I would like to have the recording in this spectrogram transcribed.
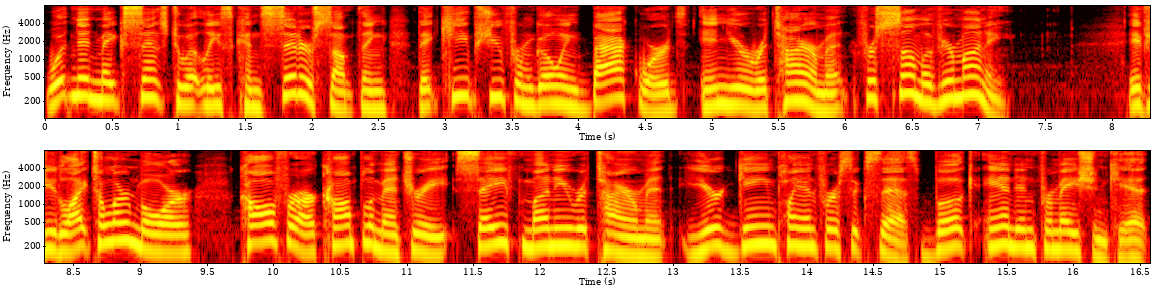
Wouldn't it make sense to at least consider something that keeps you from going backwards in your retirement for some of your money? If you'd like to learn more, call for our complimentary Safe Money Retirement Your Game Plan for Success book and information kit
